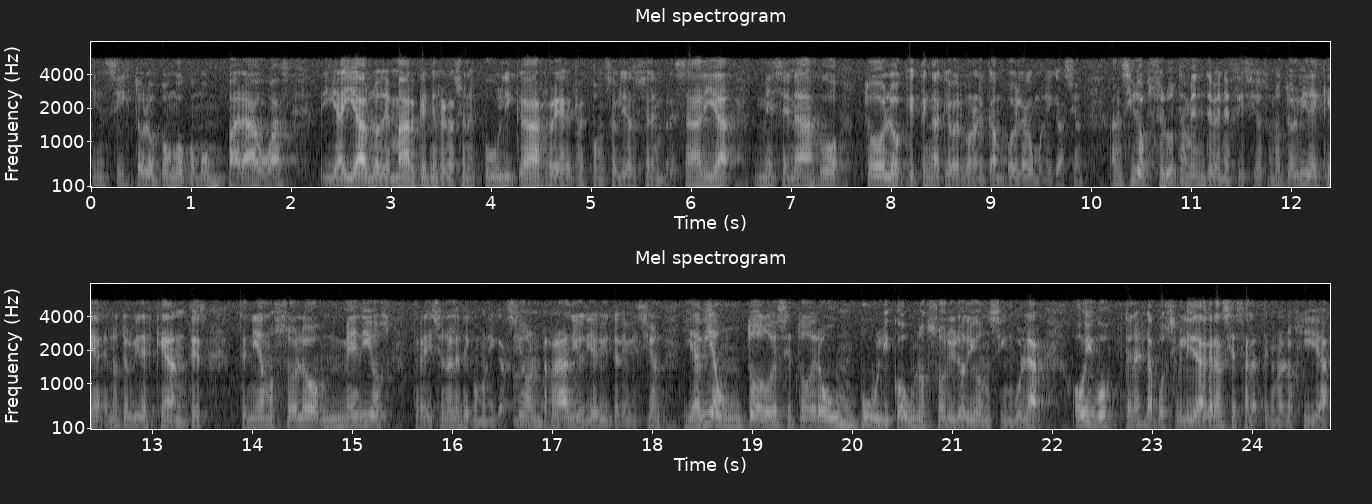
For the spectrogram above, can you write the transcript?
insisto, lo pongo como un paraguas y ahí hablo de marketing, relaciones públicas, responsabilidad social empresaria, mecenazgo, todo lo que tenga que ver con el campo de la comunicación. Han sido absolutamente beneficiosos. No te olvides que, no te olvides que antes teníamos solo medios tradicionales de comunicación, radio, diario y televisión, y había un todo, ese todo era un público, uno solo y lo digo en singular. Hoy vos tenés la posibilidad, gracias a la tecnología,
